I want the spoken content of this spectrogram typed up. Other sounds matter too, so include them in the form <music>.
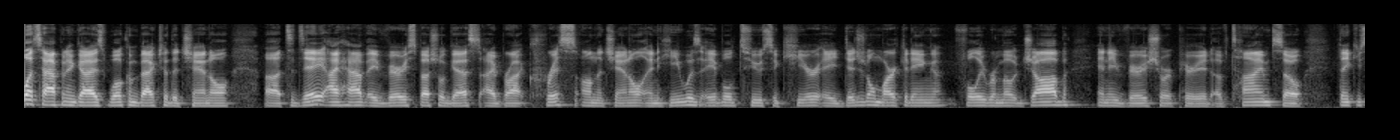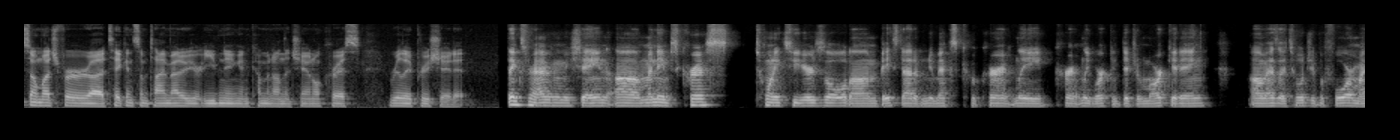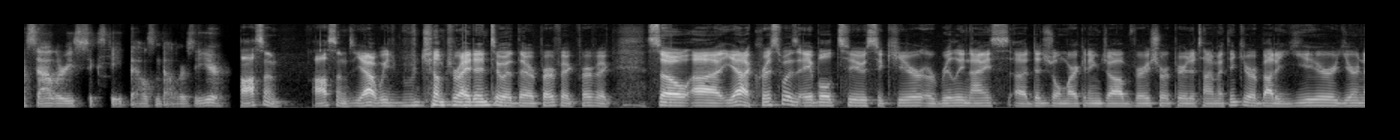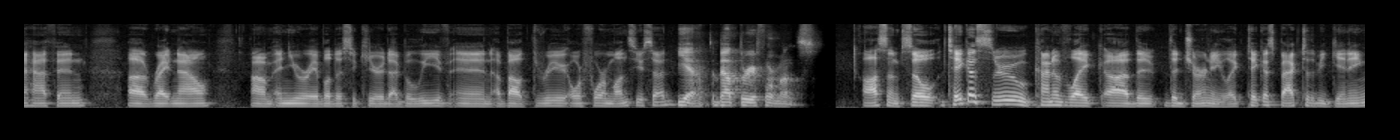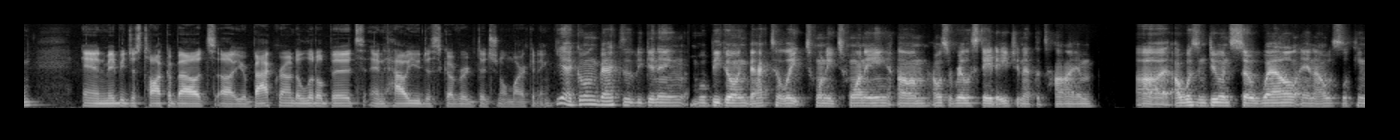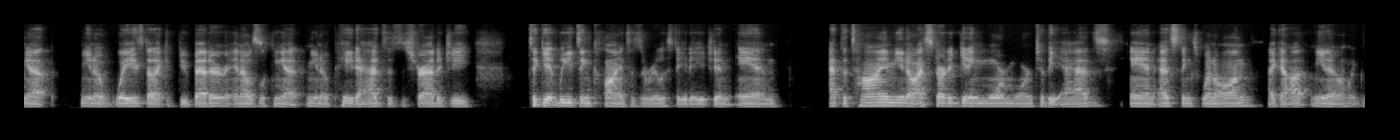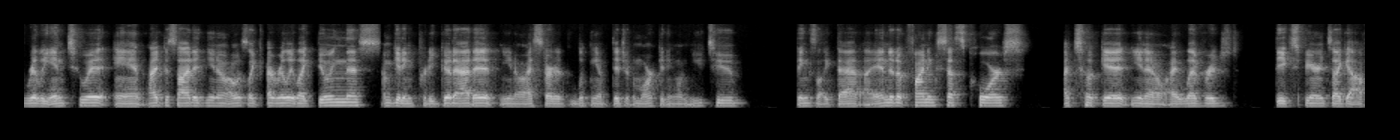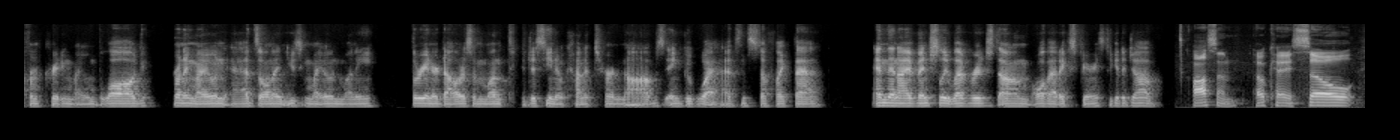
What's happening guys? Welcome back to the channel. Uh, today I have a very special guest. I brought Chris on the channel and he was able to secure a digital marketing fully remote job in a very short period of time. So thank you so much for uh, taking some time out of your evening and coming on the channel, Chris. Really appreciate it. Thanks for having me, Shane. Uh, my name's Chris, 22 years old. I'm based out of New Mexico currently, currently working digital marketing. Um, as I told you before, my salary is $68,000 a year. Awesome. Awesome. Yeah, we <laughs> jumped right into it there. Perfect. Perfect. So, uh, yeah, Chris was able to secure a really nice uh, digital marketing job, very short period of time. I think you're about a year, year and a half in uh, right now. Um, and you were able to secure it, I believe, in about three or four months, you said? Yeah, about three or four months. Awesome. So take us through kind of like uh, the, the journey, like take us back to the beginning and maybe just talk about uh, your background a little bit and how you discovered digital marketing. Yeah, going back to the beginning, we'll be going back to late 2020. Um, I was a real estate agent at the time. Uh, I wasn't doing so well, and I was looking at you know ways that I could do better, and I was looking at you know paid ads as a strategy to get leads and clients as a real estate agent. And at the time, you know, I started getting more and more into the ads. And as things went on, I got, you know, like really into it. And I decided, you know, I was like, I really like doing this. I'm getting pretty good at it. You know, I started looking up digital marketing on YouTube, things like that. I ended up finding Seth's course. I took it, you know, I leveraged the experience I got from creating my own blog, running my own ads on it, using my own money, $300 a month to just, you know, kind of turn knobs in Google ads and stuff like that and then I eventually leveraged um, all that experience to get a job. Awesome. Okay, so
